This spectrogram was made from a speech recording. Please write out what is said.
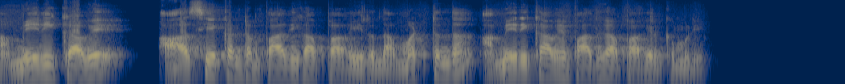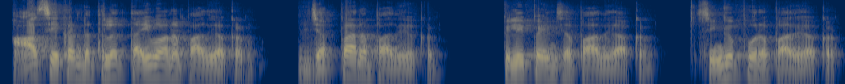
அமெரிக்காவே ஆசிய கண்டம் பாதுகாப்பாக இருந்தால் மட்டும்தான் அமெரிக்காவே பாதுகாப்பாக இருக்க முடியும். ஆசிய கண்டத்தில் தைவானை பாதுகாக்கணும் ஜப்பானை பாதுகாக்கணும் பிலிப்பைன்ஸை பாதுகாக்கணும் சிங்கப்பூரை பாதுகாக்கணும்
